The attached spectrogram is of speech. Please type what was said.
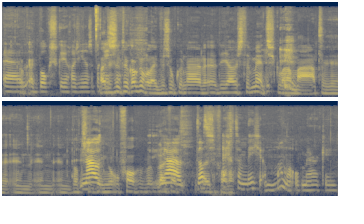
Eh, Een box kun je gewoon zien als een Maar het is pakketje. natuurlijk ook nog wel even zoeken naar eh, de juiste match qua maten en, en, en dat soort Nou, dingen. Of val- blijft ja, dat, is echt een beetje een mannenopmerking.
